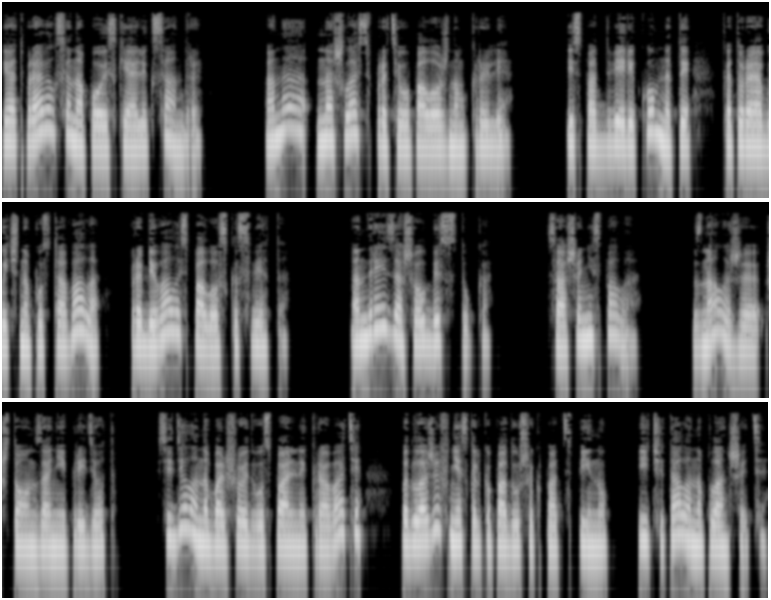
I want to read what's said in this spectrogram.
и отправился на поиски Александры. Она нашлась в противоположном крыле. Из-под двери комнаты, которая обычно пустовала, пробивалась полоска света. Андрей зашел без стука. Саша не спала. Знала же, что он за ней придет. Сидела на большой двуспальной кровати, подложив несколько подушек под спину, и читала на планшете.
